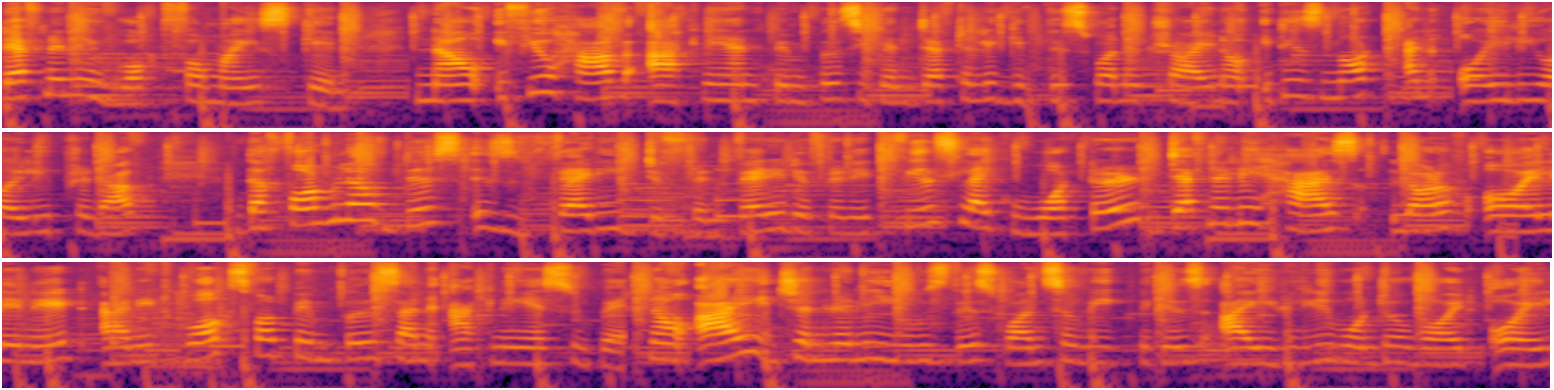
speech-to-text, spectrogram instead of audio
definitely worked for my skin now if you have acne and pimples you can definitely give this one a try. Now it is not an oily oily product. The formula of this is very different very different. It feels like water. Definitely has a lot of oil in it and it works for pimples and acne as well. Now i generally use this once a week because i really want to avoid oil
